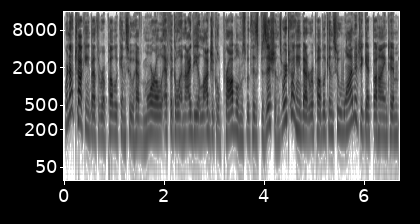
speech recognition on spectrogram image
We're not talking about the Republicans who have moral, ethical, and ideological problems with his positions. We're talking about Republicans who wanted to get behind him,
